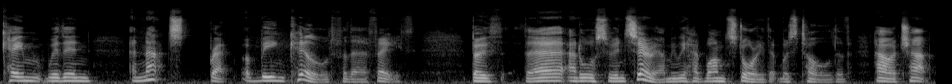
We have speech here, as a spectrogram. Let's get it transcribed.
came within a gnat's breadth of being killed for their faith, both there and also in Syria. I mean, we had one story that was told of how a chap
